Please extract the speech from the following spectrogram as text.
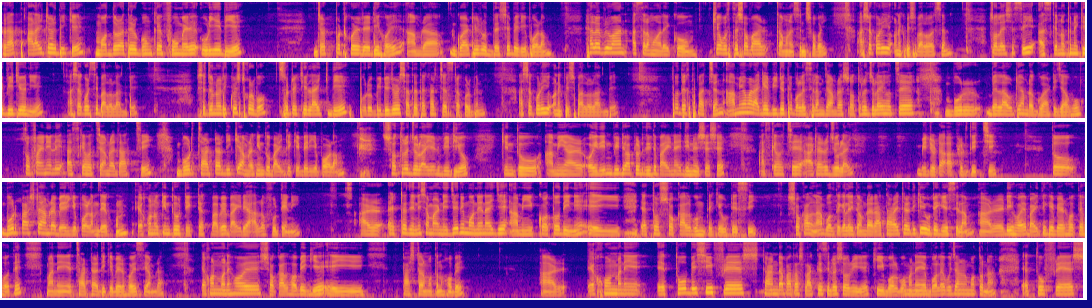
রাত আড়াইটার দিকে মধ্যরাতের ঘুমকে ফু মেরে উড়িয়ে দিয়ে জটপট করে রেডি হয়ে আমরা গুয়াহাটির উদ্দেশ্যে বেরিয়ে পড়লাম। হ্যালো এভরিওয়ান আসসালামু আলাইকুম। কী অবস্থা সবার? কেমন আছেন সবাই? আশা করি অনেক বেশি ভালো আছেন। চলে এসেছি আজকে নতুন একটি ভিডিও নিয়ে। আশা করছি ভালো লাগবে। সেজন্য রিকোয়েস্ট করব, ছোটো একটি লাইক দিয়ে পুরো ভিডিও জুড়ে সাথে থাকার চেষ্টা করবেন। আশা করি অনেক বেশি ভালো লাগবে। তো দেখতে পাচ্ছেন, আমি আমার আগের ভিডিওতে বলেছিলাম যে আমরা সতেরো জুলাই হচ্ছে ভোরবেলা উঠে আমরা গুয়াহাটি যাব। তো ফাইনালি আজকে হচ্ছে আমরা যাচ্ছি। ভোর চারটার দিকে আমরা কিন্তু বাড়ি থেকে বেরিয়ে পড়লাম। সতেরো জুলাইয়ের ভিডিও, কিন্তু আমি আর ওই দিন ভিডিও আপলোড দিতে পারি নাই দিনের শেষে। আজকে হচ্ছে আঠারো জুলাই, ভিডিওটা আপলোড দিচ্ছি। তো ভোর পাঁচটায় আমরা বেরিয়ে পড়লাম দেখুন এখনও কিন্তু ঠিকঠাকভাবে বাইরে আলো ফুটেনি। আর একটা জিনিস আমার নিজেরই মনে নাই যে আমি কত দিনে এই এত সকাল ঘুম থেকে উঠেছি। সকাল না, বলতে গেলেই তো আমরা রাত আড়াইটার দিকেই উঠে গিয়েছিলাম আর রেডি হয়ে বাড়ি থেকে বের হতে হতে মানে চারটার দিকে বের হয়েছি আমরা। এখন মনে হয় সকাল হবে গিয়ে এই পাঁচটার মতন হবে। আর এখন মানে এত বেশি ফ্রেশ ঠান্ডা বাতাস লাগতেছিল শরীরে, কি বলব? মানে বলে বোঝানোর মতো না। এত ফ্রেশ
